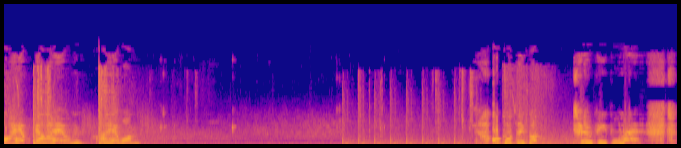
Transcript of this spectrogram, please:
I hit. I hit him. I hit one. Oh god, they've got two people left.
